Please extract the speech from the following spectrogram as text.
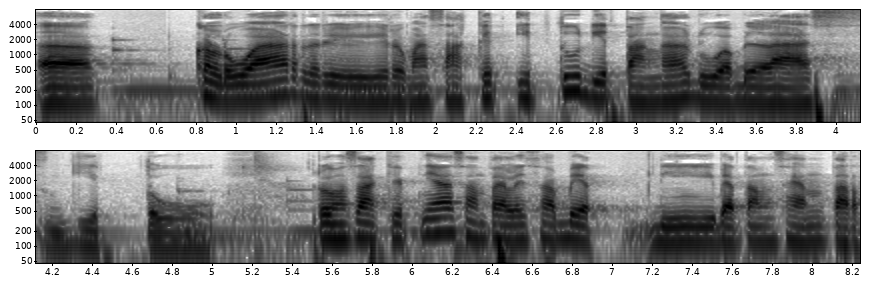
uh, keluar dari rumah sakit itu di tanggal 12 gitu. Rumah sakitnya Santa Elizabeth di Batam Center.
